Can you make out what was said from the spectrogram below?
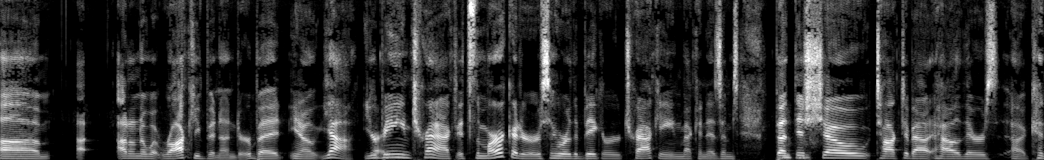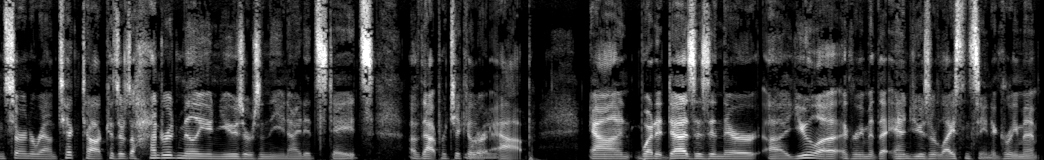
um, I, I don't know what rock you've been under, but you know, yeah, you're Right. being tracked. It's the marketers who are the bigger tracking mechanisms. But this show talked about how there's uh, concern around TikTok because there's 100 million users in the United States of that particular Right. app. And what it does is in their uh, EULA agreement, the end user licensing agreement,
